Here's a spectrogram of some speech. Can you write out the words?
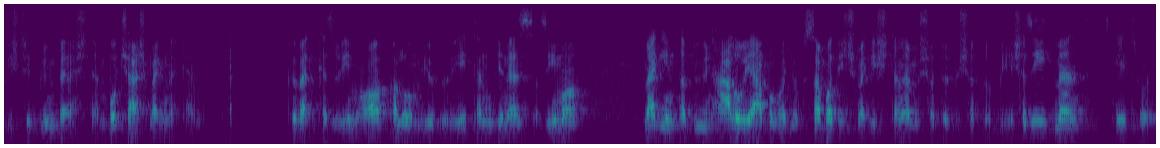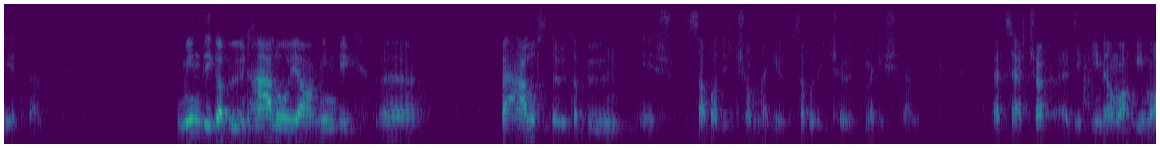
ismét bűnbe estem. Bocsáss meg nekem. Következő ima alkalom, jövő héten ugyanez az ima, megint a bűn hálójába vagyok, szabadíts meg Istenem, stb. stb. És ez így ment hétről hétre. Mindig a bűn hálója, mindig uh, behálózta őt a bűn, és szabadítson meg őt, szabadítsa őt meg Isten. Egyszer csak egyik ima, ima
